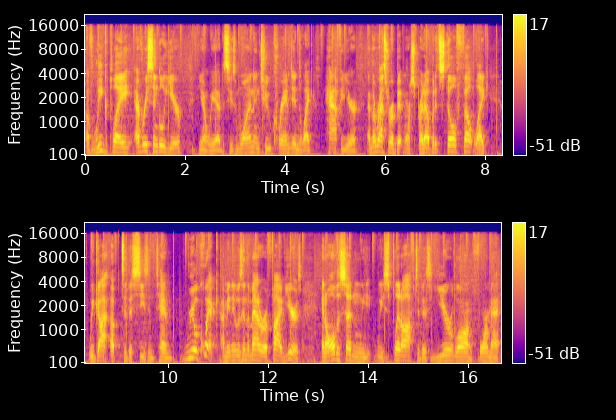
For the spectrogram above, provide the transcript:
of league play every single year. You know, we had season one and two crammed into like half a year, and the rest were a bit more spread out, but it still felt like we got up to the season 10 real quick. I mean, it was in the matter of five years. And all of a sudden, we, we split off to this year long format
